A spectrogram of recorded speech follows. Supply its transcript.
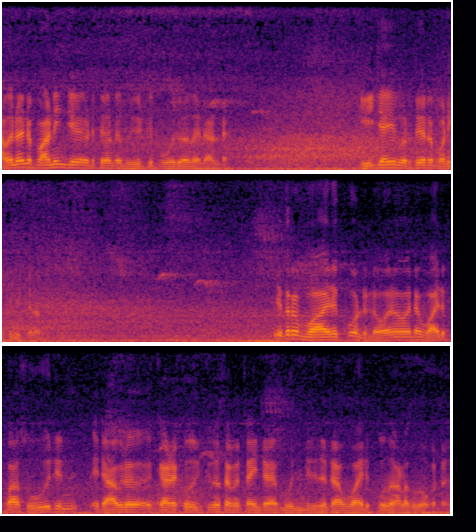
അവനവന്റെ പണിയും എടുത്തുകൊണ്ട് വീട്ടിൽ പോരുമെന്നല്ലാണ്ട് ഈ ജൈ വൃത്തിയുടെ പണിക്ക് നിൽക്കണം. ഇത്ര വലുപ്പമുണ്ടല്ലോ. ഓനവന്റെ വലുപ്പം ആ സൂര്യൻ രാവിലെ കിഴക്ക് നിൽക്കുന്ന സമയത്ത് അതിന്റെ മുന്നിലിരുന്നിട്ട് ആ വലുപ്പം നാളെ നോക്കട്ടെ.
